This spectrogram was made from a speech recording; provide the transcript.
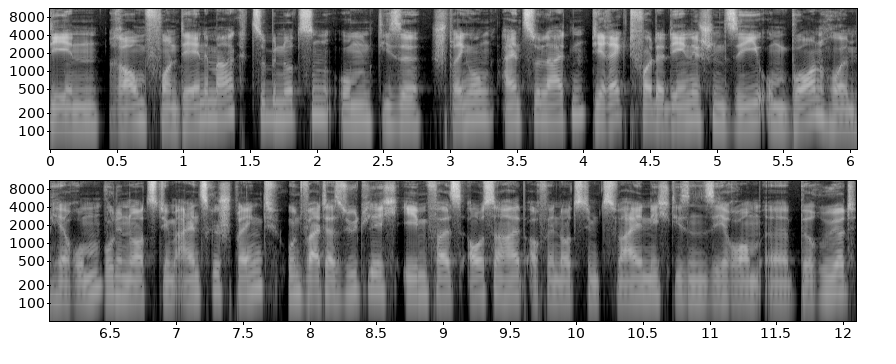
den Raum von Dänemark zu benutzen, um diese Sprengung einzuleiten. Direkt vor der dänischen See um Bornholm herum wurde Nord Stream 1 gesprengt und weiter südlich, ebenfalls außerhalb, auch wenn Nord Stream 2 nicht diesen Seeraum äh, berührt,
